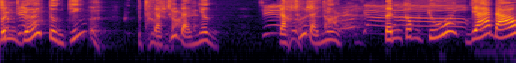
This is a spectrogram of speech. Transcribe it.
binh giới tương chiến Đặc sứ đại nhân Đặc sứ đại nhân tên công chúa giá đáo.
